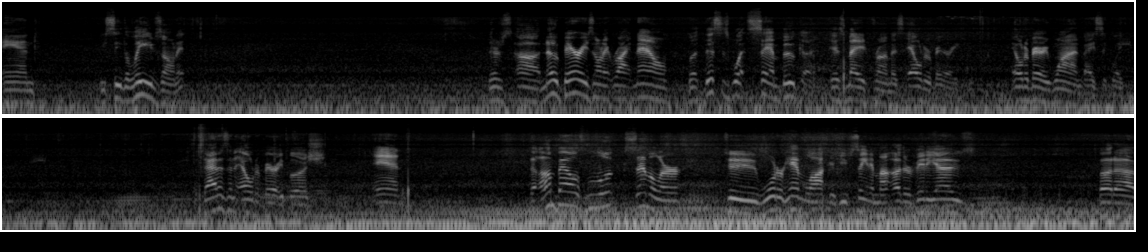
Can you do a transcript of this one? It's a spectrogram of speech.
and you see the leaves on it. There's uh, no berries on it right now, but this is what Sambuca is made from, is elderberry. Elderberry wine, basically. That is an elderberry bush, and the umbels look similar to water hemlock as you've seen in my other videos. But uh,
